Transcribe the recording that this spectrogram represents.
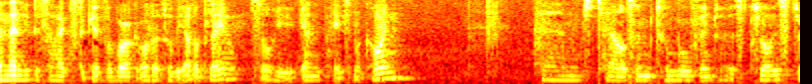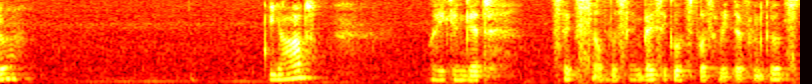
And then he decides to give a work order to the other player, so he again pays him a coin and tells him to move into his cloister yard where he can get six of the same basic goods for three different goods.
